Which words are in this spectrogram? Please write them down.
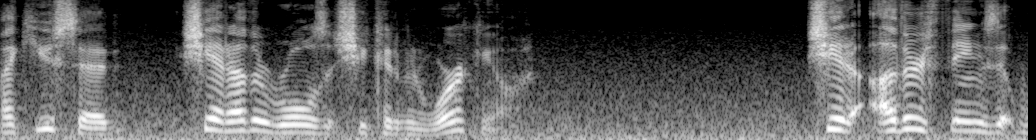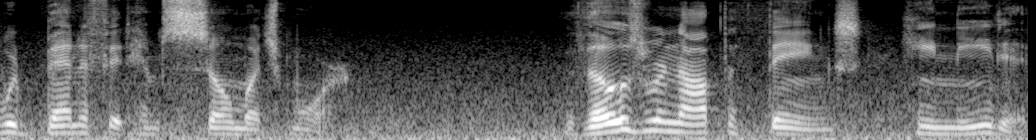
like you said, she had other roles that she could have been working on. She had other things that would benefit him so much more. Those were not the things he needed.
